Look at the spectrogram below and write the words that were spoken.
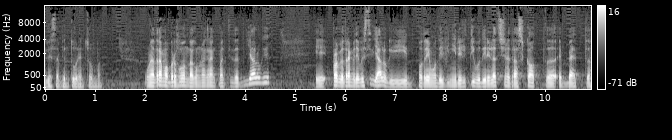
di queste avventure, insomma. Una trama profonda con una gran quantità di dialoghi e proprio tramite questi dialoghi potremo definire il tipo di relazione tra Scott e Beth,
